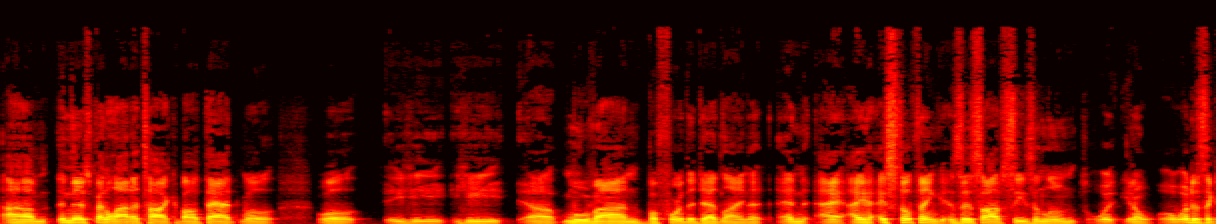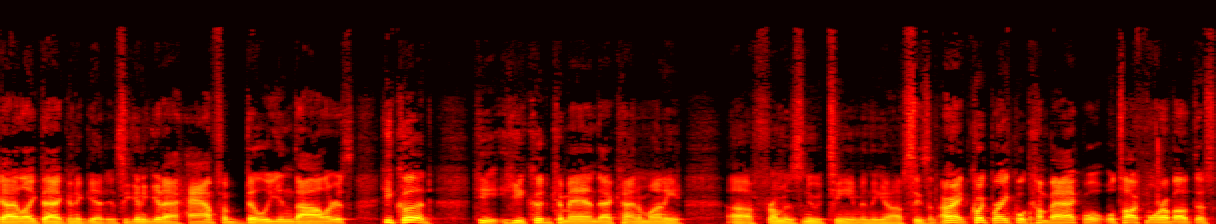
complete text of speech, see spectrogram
um, and there's been a lot of talk about that. Will will he he uh, move on before the deadline? And I, I, I still think is this off season loan? What you know? What is a guy like that going to get? Is he going to get a half a billion dollars? He could. He he could command that kind of money. Uh, from his new team in the offseason. All right, quick break. We'll come back. We'll we'll talk more about this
